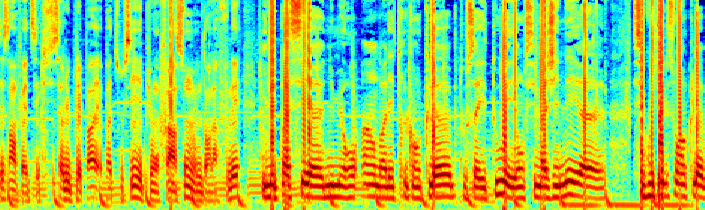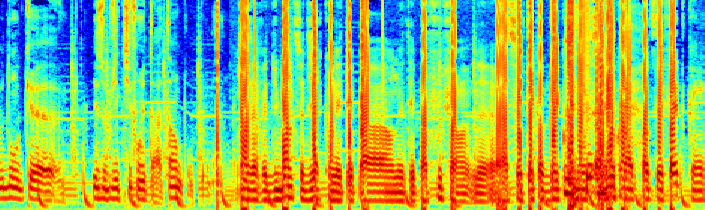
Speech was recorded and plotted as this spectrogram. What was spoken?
C'est ça en fait, c'est que si ça lui plaît pas, y a pas de souci. Et puis on fait un son même dans la foulée. Il est passé euh, numéro 1 dans les trucs en club, tout ça et tout. Et on s'imaginait euh, s'écouter le son en club. Donc, euh, les objectifs ont été atteints. Donc, euh, ça fait du bien de se dire qu'on n'était pas, on n'était pas fous, tu vois, de- à sauter comme des cons dans le studio quand la prod s'est faite, qu'on,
